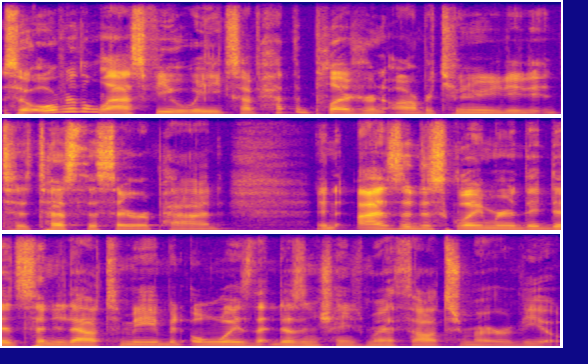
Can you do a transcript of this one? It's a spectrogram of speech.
So over the last few weeks, I've had the pleasure and opportunity to test the Cerapad and as a disclaimer, they did send it out to me, but always that doesn't change my thoughts or my review.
